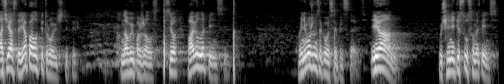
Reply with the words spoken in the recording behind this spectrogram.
А часто я Павел Петрович теперь. На вы, пожалуйста. Все, Павел на пенсии. Мы не можем такого себе представить. Иоанн, ученик Иисуса на пенсии.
